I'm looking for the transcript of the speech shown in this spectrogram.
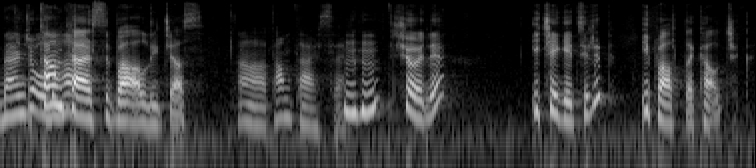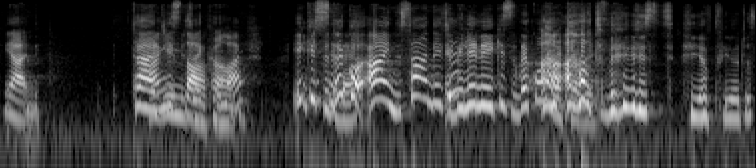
Bence o tam daha... tersi bağlayacağız. Ha, tam tersi. Hı hı. Şöyle içe getirip ip altta kalacak. Yani tercihimize daha kolay? kalmış. İkisi, İkisi de, de. ko- aynı sadece E, bilene ikisi de kolay tabii. alt ve üst yapıyoruz.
